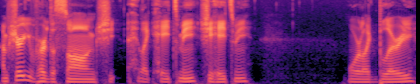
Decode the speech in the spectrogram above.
I'm sure you've heard the song. She like hates me. She hates me. Or like blurry.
